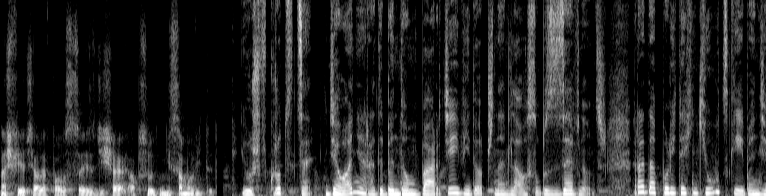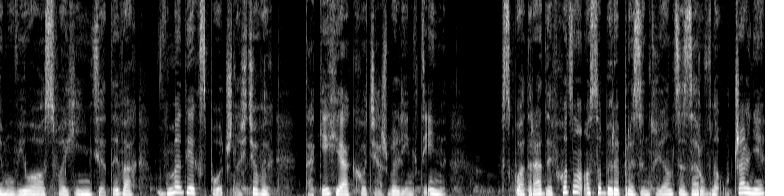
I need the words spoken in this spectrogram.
na świecie, ale w Polsce jest dzisiaj absolutnie niesamowity. Już wkrótce działania Rady będą bardziej widoczne dla osób z zewnątrz. Rada Politechniki Łódzkiej będzie mówiła o swoich inicjatywach w mediach społecznościowych, takich jak chociażby LinkedIn. W skład Rady wchodzą osoby reprezentujące zarówno uczelnie,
